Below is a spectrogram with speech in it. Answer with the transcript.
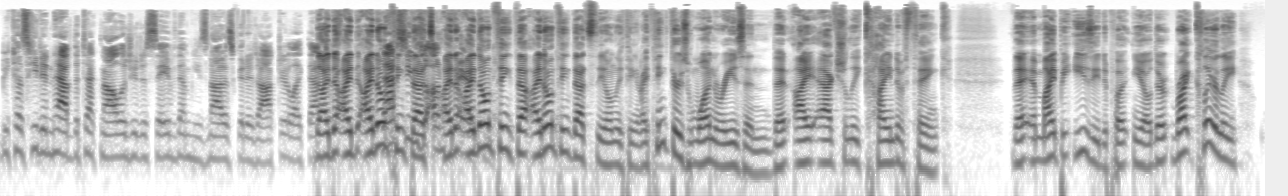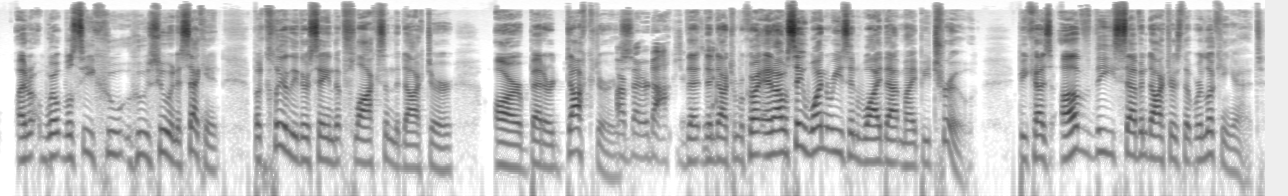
because he didn't have the technology to save them, he's not as good a doctor. Like that. I, just- I, I don't that think that's I, don't- I don't think that I don't think that's the only thing. I think there's one reason that I actually kind of think that it might be easy to put you know they're right clearly we'll, we'll see who who's who in a second but clearly they're saying that Phlox and the Doctor are better doctors are better doctors. than, than yeah. Dr. McCoy and I will say one reason why that might be true because of the seven doctors that we're looking at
